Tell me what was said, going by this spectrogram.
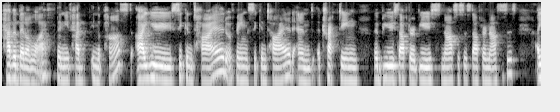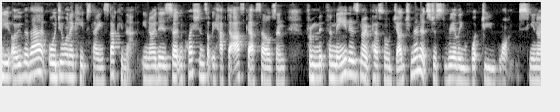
have a better life than you've had in the past? Are you sick and tired of being sick and tired and attracting abuse after abuse, narcissist after narcissist? Are you over that or do you want to keep staying stuck in that? You know, there's certain questions that we have to ask ourselves and from for me there's no personal judgment. It's just really what do you want? You know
